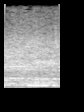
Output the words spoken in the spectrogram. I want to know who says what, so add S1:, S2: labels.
S1: Santo.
